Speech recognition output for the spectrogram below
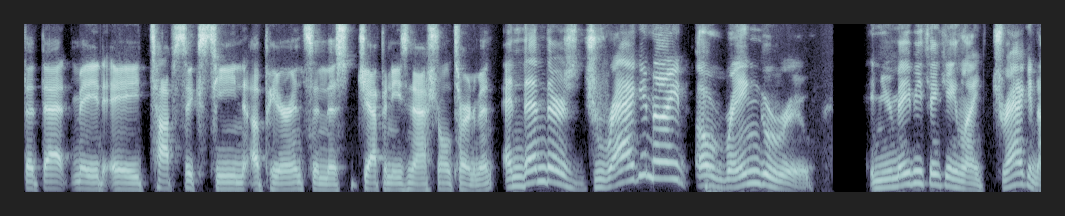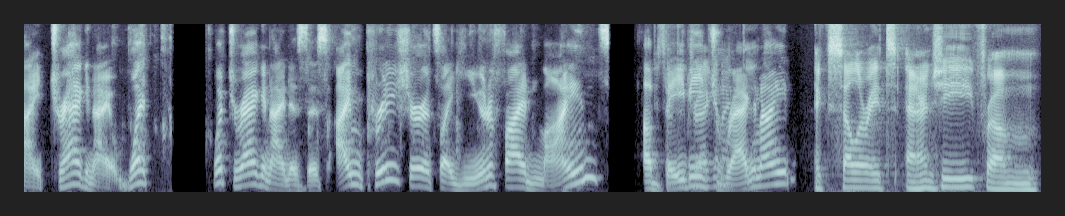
that that made a top 16 appearance in this Japanese national tournament. And then there's Dragonite Oranguru. And you may be thinking like Dragonite, Dragonite. What what Dragonite is this? I'm pretty sure it's like Unified Minds, a baby Dragonite Dragonite. accelerates energy from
